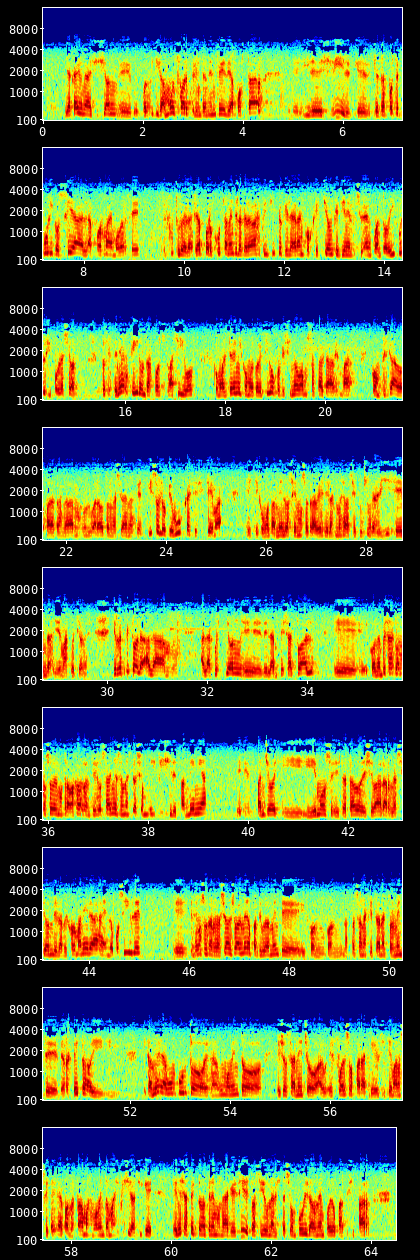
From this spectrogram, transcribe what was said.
y acá hay una decisión eh, política muy fuerte del intendente de apostar y de decidir que, el transporte público sea la forma de moverse el futuro de la ciudad por justamente lo que hablabas al principio, que es la gran congestión que tiene la ciudad en cuanto a vehículos y población. Entonces tenemos que ir a un transporte masivo, como el tren y como el colectivo, porque si no vamos a estar cada vez más complicados para trasladarnos de un lugar a otro en la ciudad de Neuquén. Eso es lo que busca este sistema, este, como también lo hacemos a través de las nuevas estructuras de vicendas y demás cuestiones. Y respecto a la, a la, a la cuestión eh, de la empresa actual, eh, con la empresa actual nosotros hemos trabajado durante dos años en una situación muy difícil de pandemia, eh, Pancho, y, y hemos tratado de llevar la relación de la mejor manera en lo posible, eh, tenemos una relación, yo al menos particularmente con, las personas que están actualmente de, respeto y, también en algún punto, en algún momento, ellos han hecho esfuerzos para que el sistema no se caiga cuando estábamos en momentos más difíciles, así que en ese aspecto no tenemos nada que decir, esto ha sido una licitación pública donde han podido participar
